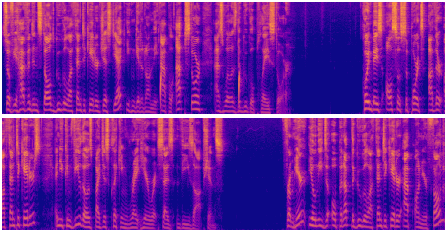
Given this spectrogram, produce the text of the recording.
So if you haven't installed Google Authenticator just yet, you can get it on the Apple App Store as well as the Google Play Store. Coinbase also supports other authenticators, and you can view those by just clicking right here where it says these options. From here, you'll need to open up the Google Authenticator app on your phone,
